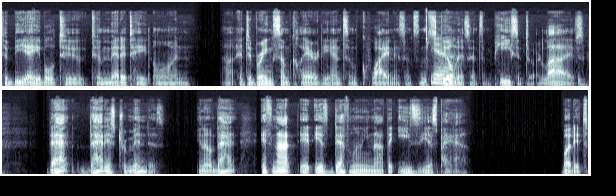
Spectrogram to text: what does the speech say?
to be able to to meditate on uh, and to bring some clarity and some quietness and some Yeah. stillness and some peace into our lives that that is tremendous you know that it's not it is definitely not the easiest path but it's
